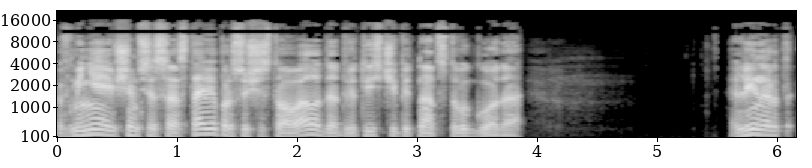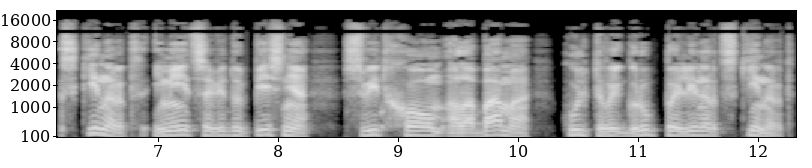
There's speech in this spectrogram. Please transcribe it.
в меняющемся составе просуществовала до 2015 года. Линард Скиннерд имеется в виду песня «Sweet Home Alabama» культовой группы Линард Скиннерд.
